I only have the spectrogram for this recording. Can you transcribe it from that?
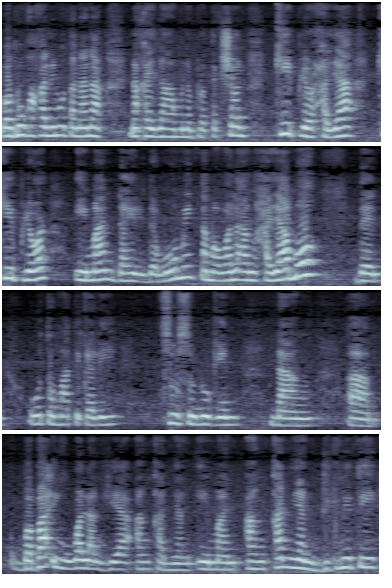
Huwag mong kakalimutan, anak, na kailangan mo ng protection. Keep your haya, keep your iman, dahil the moment na mawala ang haya mo, then automatically susunugin ng uh, babaeng walang hiya ang kanyang iman, ang kanyang dignity,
